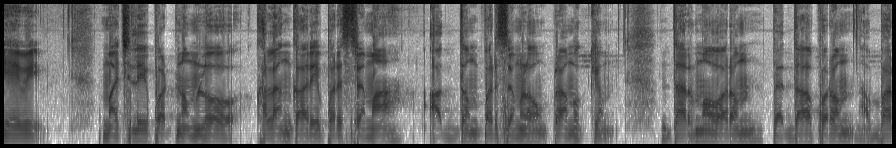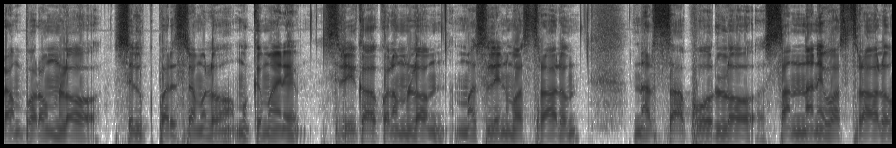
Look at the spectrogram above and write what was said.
ఏవి? మచిలీపట్నంలో కలంకారీ పరిశ్రమ అద్దం పరిశ్రమలో ప్రాముఖ్యం. ధర్మవరం పెద్దాపురం బరంపురంలో సిల్క్ పరిశ్రమలు ముఖ్యమైనవి. శ్రీకాకుళంలో మస్లిన్ వస్త్రాలు నర్సాపూర్లో సన్నని వస్త్రాలు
